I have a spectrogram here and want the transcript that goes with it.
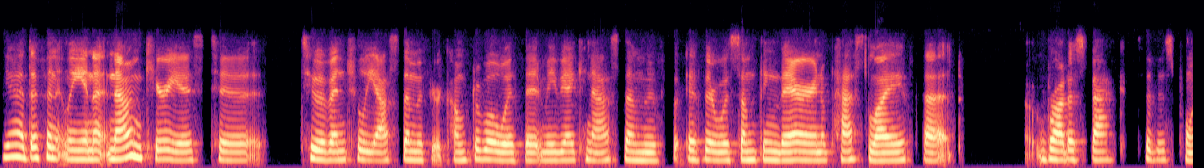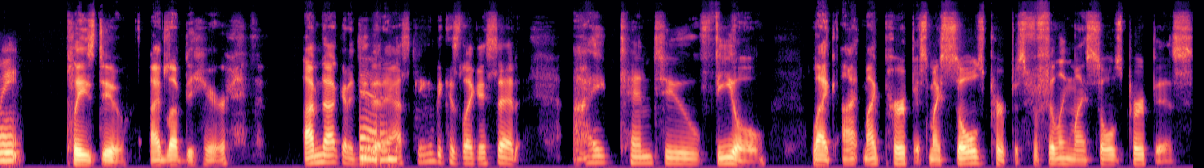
Yeah, definitely. And uh, now I'm curious to to eventually ask them if you're comfortable with it. Maybe I can ask them if if there was something there in a past life that brought us back to this point. Please do. I'd love to hear. I'm not going to do yeah. that asking because like I said, I tend to feel like I, my purpose my soul's purpose fulfilling my soul's purpose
